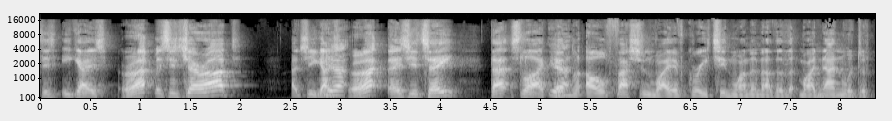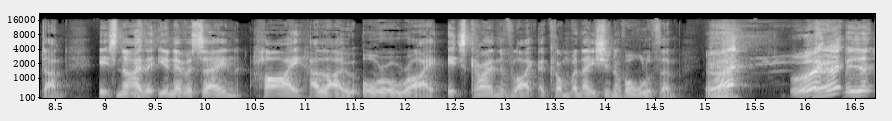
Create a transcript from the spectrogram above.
He goes, right, Mrs. Gerard, and she goes, Yeah. right, there's your tea. That's like Yeah. an old-fashioned way of greeting one another that my nan would have done. It's neither you're never saying hi, hello, or all right. It's kind of like a combination of all of them. All right. Right, Mrs.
